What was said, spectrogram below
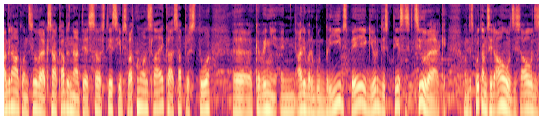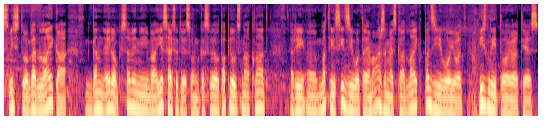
agrāk, un cilvēki sāk apzināties savas tiesības atmodas laikā, saprast to, eh, ka viņi arī var būt brīvi, spējīgi, juridiski, tiesiski cilvēki. Un tas, protams, ir audzis, audzis visu to gadu laikā, gan Eiropas Savienībā iesaistoties, un kas vēl papildus nāk klāt arī uh, Latvijas iedzīvotājiem ārzemēs kādu laiku padzīvojot, izglītojoties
